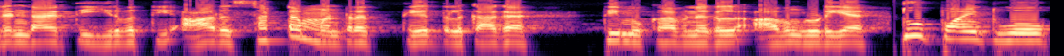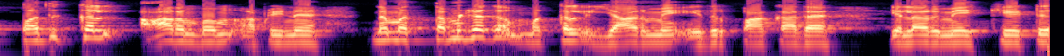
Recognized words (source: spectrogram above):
இரண்டாயிரத்தி இருபத்தி ஆறு சட்டமன்ற தேர்தலுக்காக திமுகவினர்கள் அவங்களுடைய டூ பாயிண்ட் ஓ பதுக்கல் ஆரம்பம் அப்படின்னு நம்ம தமிழக மக்கள் யாருமே எதிர்பார்க்காத எல்லாருமே கேட்டு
